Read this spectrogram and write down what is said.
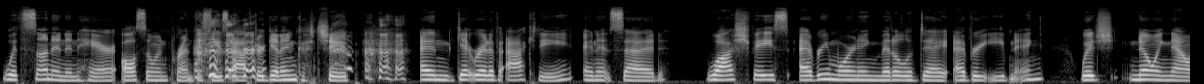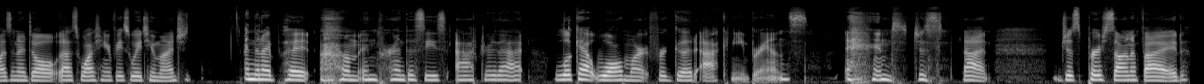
with sun in and hair, also in parentheses, after get in good shape, and get rid of acne. And it said, wash face every morning, middle of day, every evening, which knowing now as an adult, that's washing your face way too much. And then I put um, in parentheses after that, look at Walmart for good acne brands. And just that just personified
